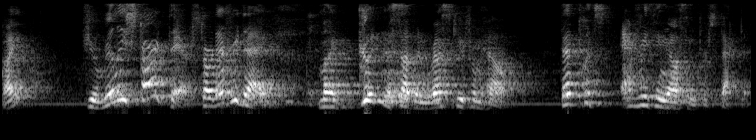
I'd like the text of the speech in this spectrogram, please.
Right? If you really start there, start every day. My goodness, I've been rescued from hell. That puts everything else in perspective.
